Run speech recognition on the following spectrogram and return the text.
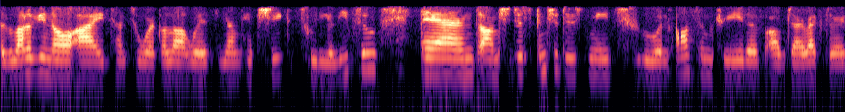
As a lot of you know, I tend to work a lot with Young Hip Chic, Tweety Elitou, and um, she just introduced me to an awesome creative uh, director,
